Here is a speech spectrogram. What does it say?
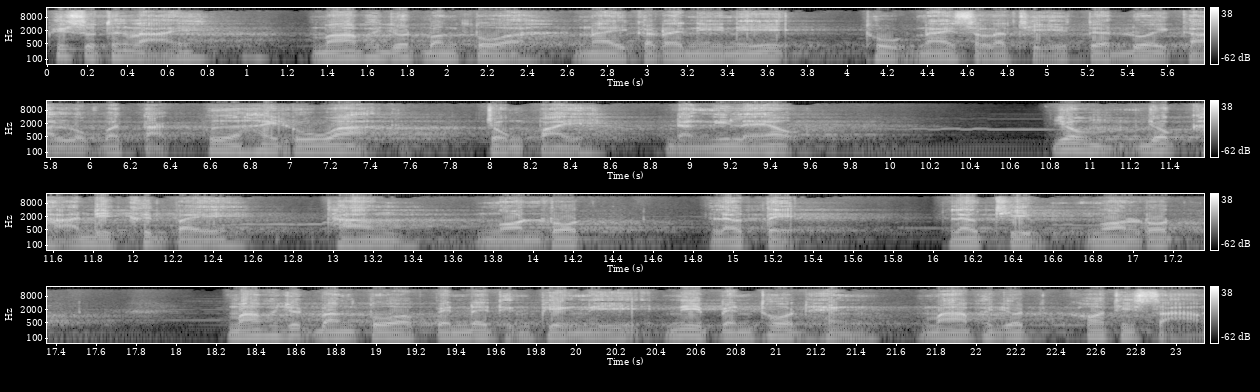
พิสุทั้งหลาย ม้าพยศบางตัวในกรณีนี้ ถูกนายสารถีเตือนด้วยการลงบัตักเพื่อให้รู้ว่า จงไป ดังนี้แล้ว ย่อมยกขาดิดขึ้นไป ทางงอนรถ แล้วเตะ แล้วถีบงอนรถ ม้าพยศบางตัวเป็นได้ถึงเพียงนี้นี่เป็นโทษแห่งม้าพยศข้อที่สาม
